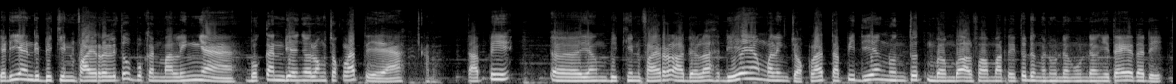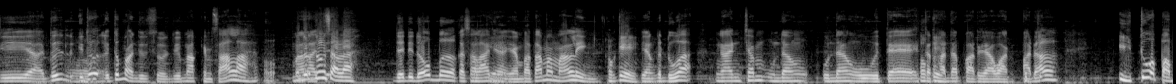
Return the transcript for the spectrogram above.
jadi yang dibikin viral itu bukan malingnya, bukan dia nyolong coklat ya. Apa? Tapi eh, yang bikin viral adalah dia yang maling coklat, tapi dia yang nuntut Mbak Mbak Alfamart itu dengan undang-undang ITE tadi. iya itu Oh. itu itu mah justru dia makin salah Menurut Malah salah? jadi double kesalahannya Oke. yang pertama maling Oke. yang kedua ngancam undang-undang UU ITE Oke. terhadap karyawan padahal itu apa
